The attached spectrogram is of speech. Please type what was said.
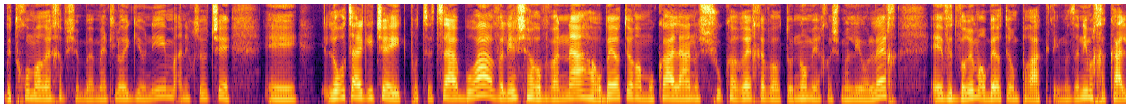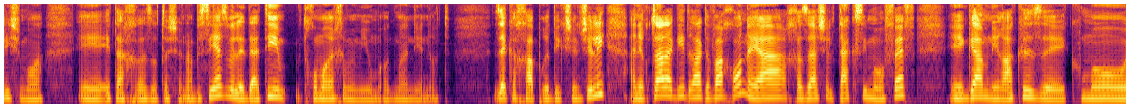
בתחום הרכב שהם באמת לא הגיוניים. אני חושבת שלא רוצה להגיד שהתפוצצה הבועה, אבל יש הבנה הרבה יותר עמוקה לאן השוק הרכב האוטונומי החשמלי הולך, אה, ודברים הרבה יותר פרקטיים. אז אני מחכה לשמוע אה, את ההכרזות השנה ב-CES, ולדעתי, בתחום הרכב הן יהיו מאוד מעניינות. זה ככה ה prediction שלי. אני רוצה להגיד רק דבר אחרון, היה הכרזה של טקסי מעופף, אה, גם נראה כזה כמו,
